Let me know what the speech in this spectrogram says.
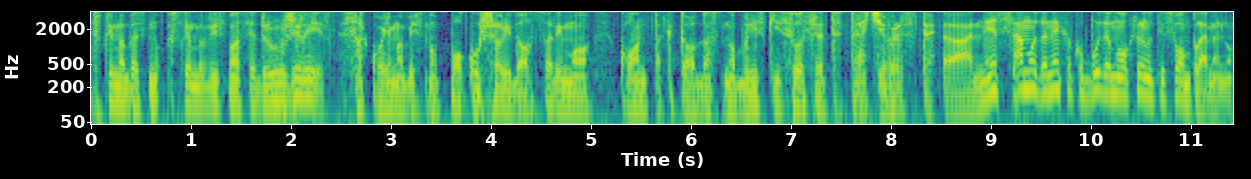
s kojima, bismo, s kojima bismo se družili, sa kojima bismo pokušali da ostvarimo kontakt, odnosno bliski susret treće vrste. A ne samo da nekako budemo okrenuti svom plemenu.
